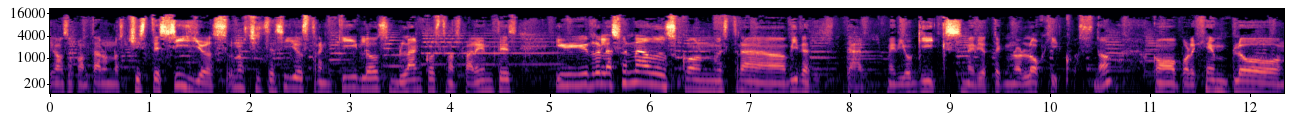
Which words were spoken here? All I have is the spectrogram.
Y vamos a contar unos chistecillos, unos chistecillos tranquilos, blancos, transparentes y relacionados con nuestra vida digital, medio geeks, medio tecnológicos, ¿no? Como por ejemplo,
